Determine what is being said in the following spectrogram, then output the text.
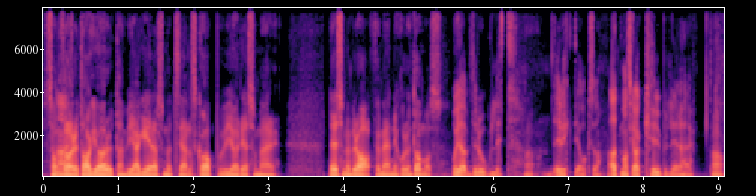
som Nej. företag gör utan vi agerar som ett sällskap och vi gör det som är det som är bra för människor runt om oss. och jävligt roligt. Ja. Det är viktigt också. Att man ska ha kul i det här. Ja.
